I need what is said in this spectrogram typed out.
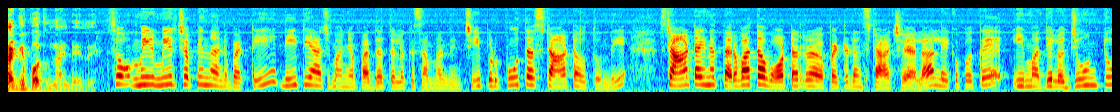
తగ్గిపోతుందండి ఇది. సో మీరు మీరు చెప్పిన దాన్ని బట్టి నీటి యాజమాన్య పద్ధతులకు సంబంధించి ఇప్పుడు పూత స్టార్ట్ అవుతుంది. స్టార్ట్ అయిన తర్వాత వాటర్ పెట్టడం స్టార్ట్ చేయాలా? లేకపోతే ఈ మధ్యలో జూన్ టు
